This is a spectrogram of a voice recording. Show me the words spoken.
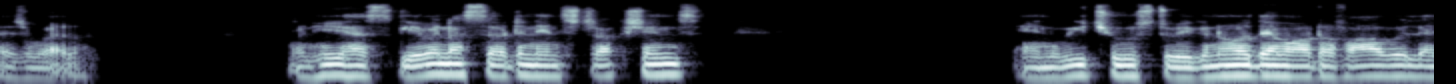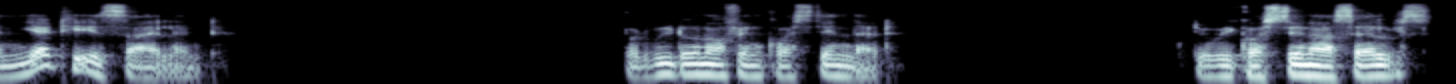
as well. When He has given us certain instructions and we choose to ignore them out of our will, and yet He is silent. But we don't often question that. Do we question ourselves?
